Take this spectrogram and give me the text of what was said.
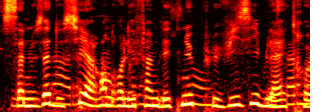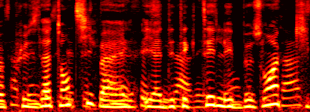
Ça nous aide aussi à rendre les femmes détenues plus visibles, à être plus attentives à elles et à détecter les besoins qui,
